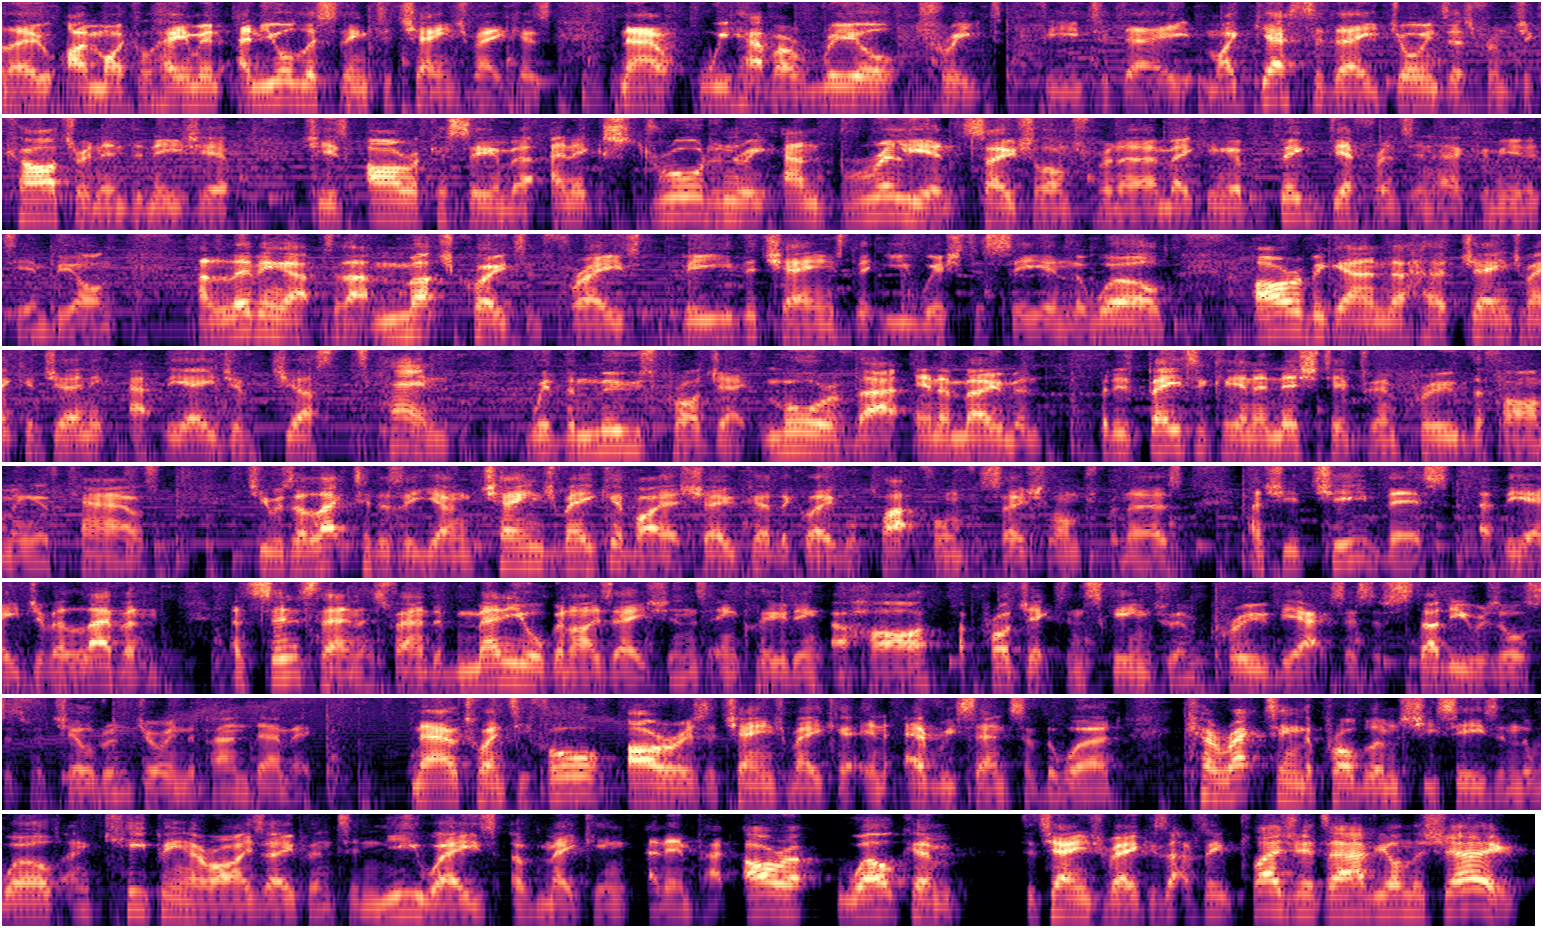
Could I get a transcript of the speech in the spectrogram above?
Hello, I'm Michael Heyman, and you're listening to Changemakers. Now, we have a real treat for you today. My guest today joins us from Jakarta in Indonesia. She is Ara Kusuma, an extraordinary and brilliant social entrepreneur, making a big difference in her community and beyond, and living up to that much quoted phrase be the change that you wish to see in the world. Ara began her changemaker journey at the age of just 10 with the Moose Project. More of that in a moment, but it's basically an initiative to improve the farming of cows. She was elected as a young changemaker by Ashoka, the global platform for social entrepreneurs, and she achieved this at the age of 11. And since then has founded many organizations, including AHA, a project and scheme to improve the access of study resources for children during the pandemic. Now 24, Ara is a change maker in every sense of the word, correcting the problems she sees in the world and keeping her eyes open to new ways of making an impact. Ara, welcome to Change Makers. Absolute pleasure to have you on the show.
